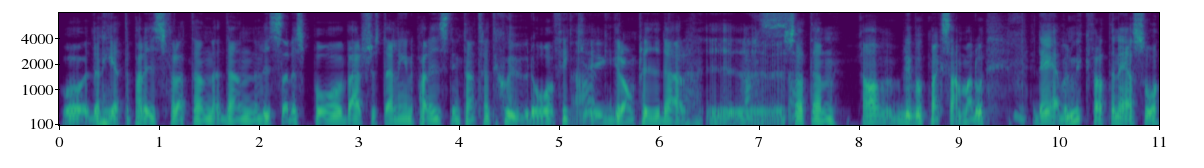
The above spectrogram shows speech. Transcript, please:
Och den heter Paris för att den, den visades på världsutställningen i Paris 1937 då och fick Ja, okej. Grand Prix där. I, Asså. så att den ja, blev uppmärksammad. Och det är väl mycket för att den är så,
